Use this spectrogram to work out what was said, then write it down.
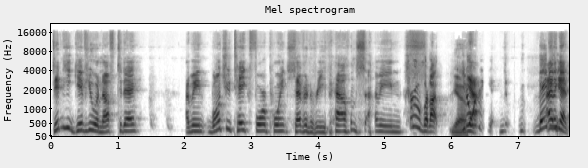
didn't he give you enough today? I mean, won't you take 4.7 rebounds? I mean, True, but I Yeah. you know Yeah. what? maybe and again,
